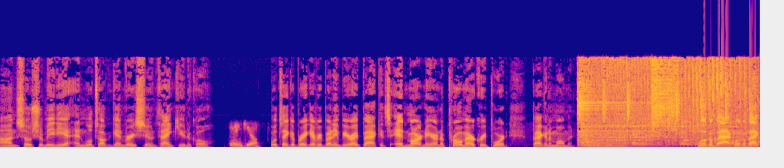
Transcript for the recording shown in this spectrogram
on social media, and we'll talk again very soon. Thank you, Nicole. Thank you. We'll take a break, everybody, and be right back. It's Ed Martin here on the Pro America Report. Back in a moment. Welcome back. Welcome back.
